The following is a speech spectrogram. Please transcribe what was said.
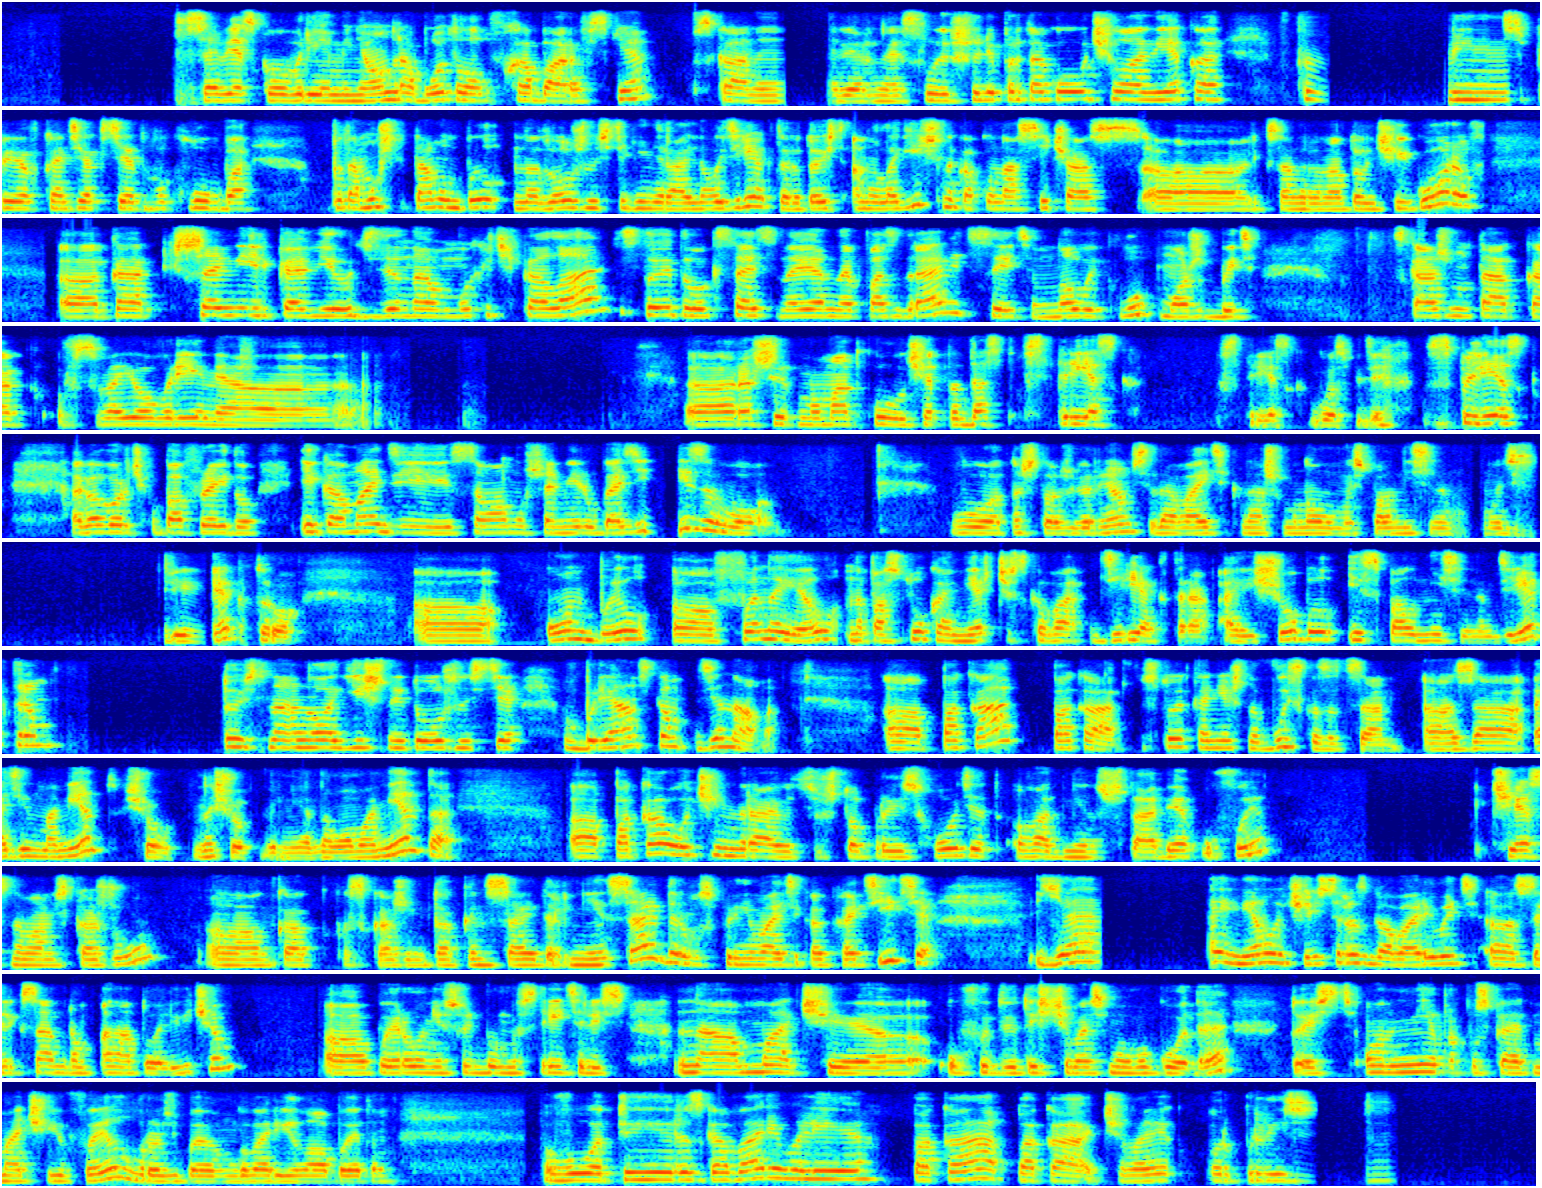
советского времени. Он работал в Хабаровске. В СКА, наверное, слышали про такого человека. В принципе, в контексте этого клуба, потому что там он был на должности генерального директора. То есть аналогично, как у нас сейчас Александр Анатольевич Егоров – Э, как Шамиль Камил Динамо Махачкала. Стоит его, кстати, наверное, поздравить с этим. Новый клуб, может быть, скажем так, как в свое время э, Рашид Маматкулович это даст встреск встреск, господи, всплеск, оговорочка по Фрейду, и команде, и самому Шамилю Газизову. Вот, ну что ж, вернемся давайте к нашему новому исполнительному директору. Э, он был э, в ФНЛ на посту коммерческого директора, а еще был исполнительным директором, то есть на аналогичной должности в Брянском «Динамо». А, пока, пока стоит, конечно, высказаться а, за один момент, еще насчет, вернее, одного момента. А, пока очень нравится, что происходит в админштабе Уфы. Честно вам скажу, а, как, скажем так, инсайдер, не инсайдер, воспринимайте как хотите. Я имела честь разговаривать а, с Александром Анатольевичем, по иронии судьбы, мы встретились на матче Уфы 2008 года. То есть он не пропускает матчи ЮФЛ, вроде бы я вам говорила об этом. Вот, и разговаривали, пока, пока человек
